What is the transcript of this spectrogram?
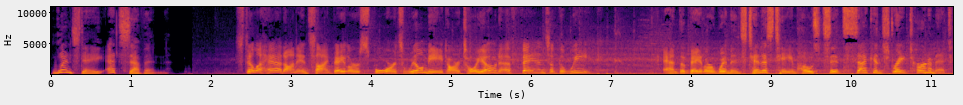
Wednesday at 7. Still ahead on Inside Baylor Sports, we'll meet our Toyota Fans of the Week. And the Baylor women's tennis team hosts its second straight tournament.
